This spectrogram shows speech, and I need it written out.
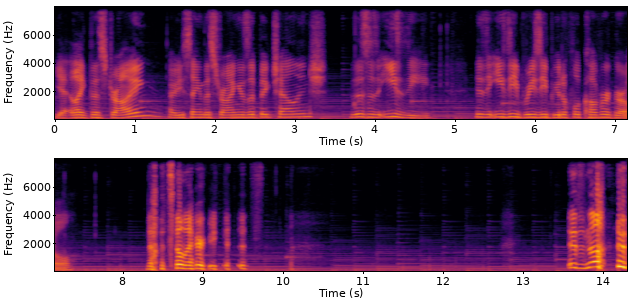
Yeah, like this drawing? Are you saying this drawing is a big challenge? This is easy. This is easy breezy beautiful cover girl. No, it's hilarious. It's not a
